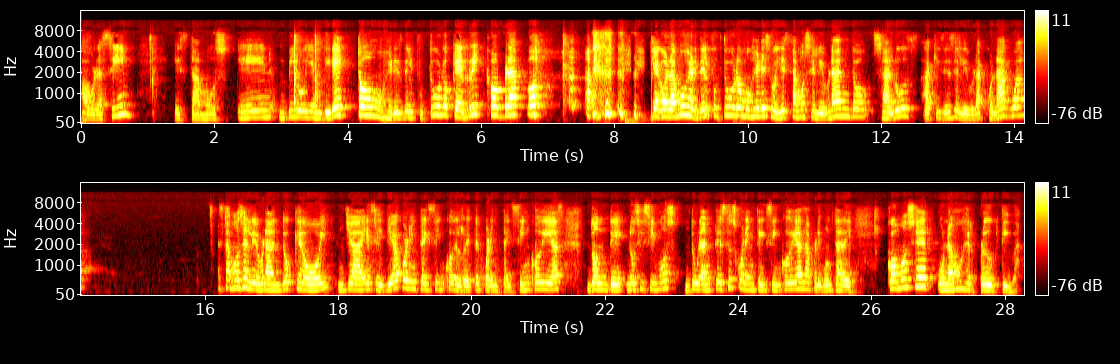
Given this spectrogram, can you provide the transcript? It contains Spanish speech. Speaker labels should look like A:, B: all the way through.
A: ahora sí. Estamos en vivo y en directo, Mujeres del Futuro, qué rico, bravo. Llegó la mujer del futuro, mujeres, hoy estamos celebrando salud, aquí se celebra con agua. Estamos celebrando que hoy ya es el día 45 del reto de 45 días, donde nos hicimos durante estos 45 días la pregunta de cómo ser una mujer productiva.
